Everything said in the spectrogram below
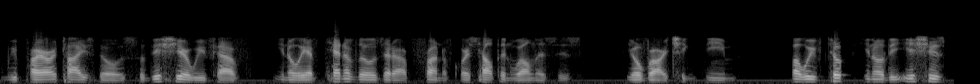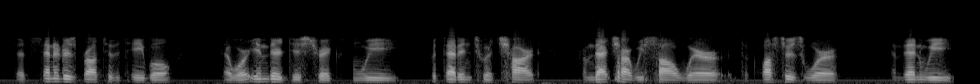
and we prioritize those. So this year we have, you know, we have 10 of those that are up front. Of course, health and wellness is the overarching theme, but we've took, you know, the issues that senators brought to the table that were in their districts, we put that into a chart. From that chart, we saw where the clusters were, and then we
